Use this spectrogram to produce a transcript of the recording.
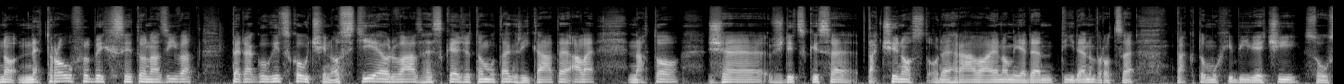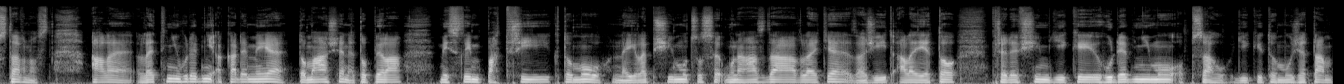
No, netroufl bych si to nazývat pedagogickou činností, je od vás hezké, že tomu tak říkáte, ale na to, že vždycky se ta činnost odehrává jenom jeden týden v roce, tak tomu chybí větší soustavnost. Ale letní hudební akademie Tomáše Netopila, myslím, patří k tomu nejlepšímu, co se u nás dá v létě zažít, ale je to především díky hudebnímu obsahu, díky tomu, že tam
